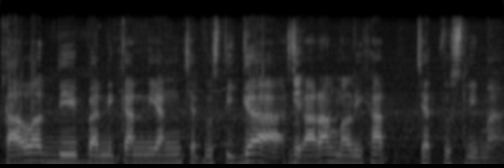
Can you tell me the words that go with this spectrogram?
kalau dibandingkan yang Jetbus 3, Iya. sekarang melihat Jetbus 5.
